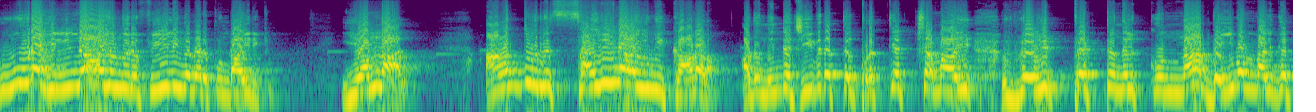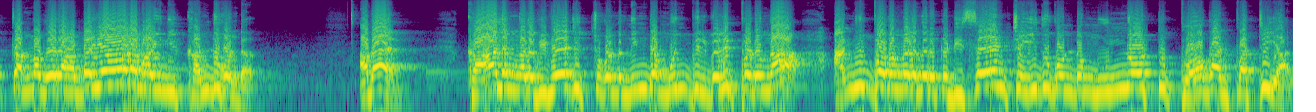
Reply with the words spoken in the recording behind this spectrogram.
കൂടെ ഇല്ല എന്നൊരു ഫീലിംഗ് നിനക്കുണ്ടായിരിക്കും. എന്നാൽ അതൊരു സൈനായി നീ കാണണം. അത് നിന്റെ ജീവിതത്തിൽ പ്രത്യക്ഷമായി വെളിപ്പെട്ട് നിൽക്കുന്ന ദൈവം നൽകി തന്ന ഒരു അടയാളമായി നീ കണ്ടുകൊണ്ട് അവൻ കാലങ്ങളെ വിവേചിച്ചുകൊണ്ട് നിന്റെ മുൻപിൽ വെളിപ്പെടുന്ന അനുഭവങ്ങൾ നിനക്ക് ഡിസൈൻ ചെയ്തുകൊണ്ട് മുന്നോട്ട് പോകാൻ പറ്റിയാൽ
